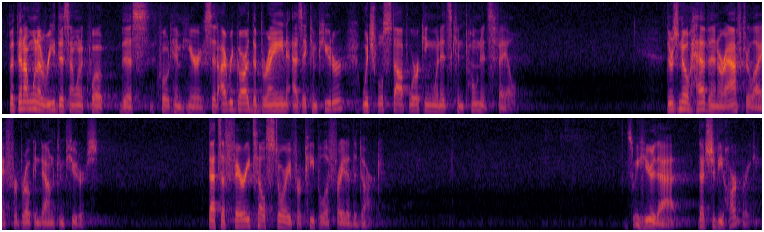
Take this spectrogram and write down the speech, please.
But then I want to read this. I want to quote this, quote him here. He said, I regard the brain as a computer which will stop working when its components fail. There's no heaven or afterlife for broken down computers. That's a fairy tale story for people afraid of the dark. As we hear that, that should be heartbreaking.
